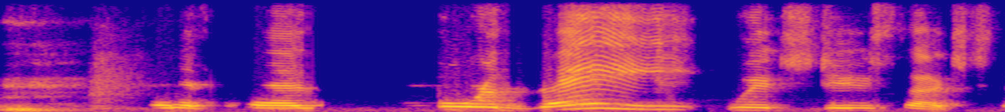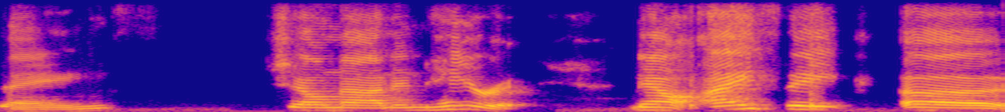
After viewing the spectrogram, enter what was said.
and it says, For they which do such things shall not inherit. Now, I think uh,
